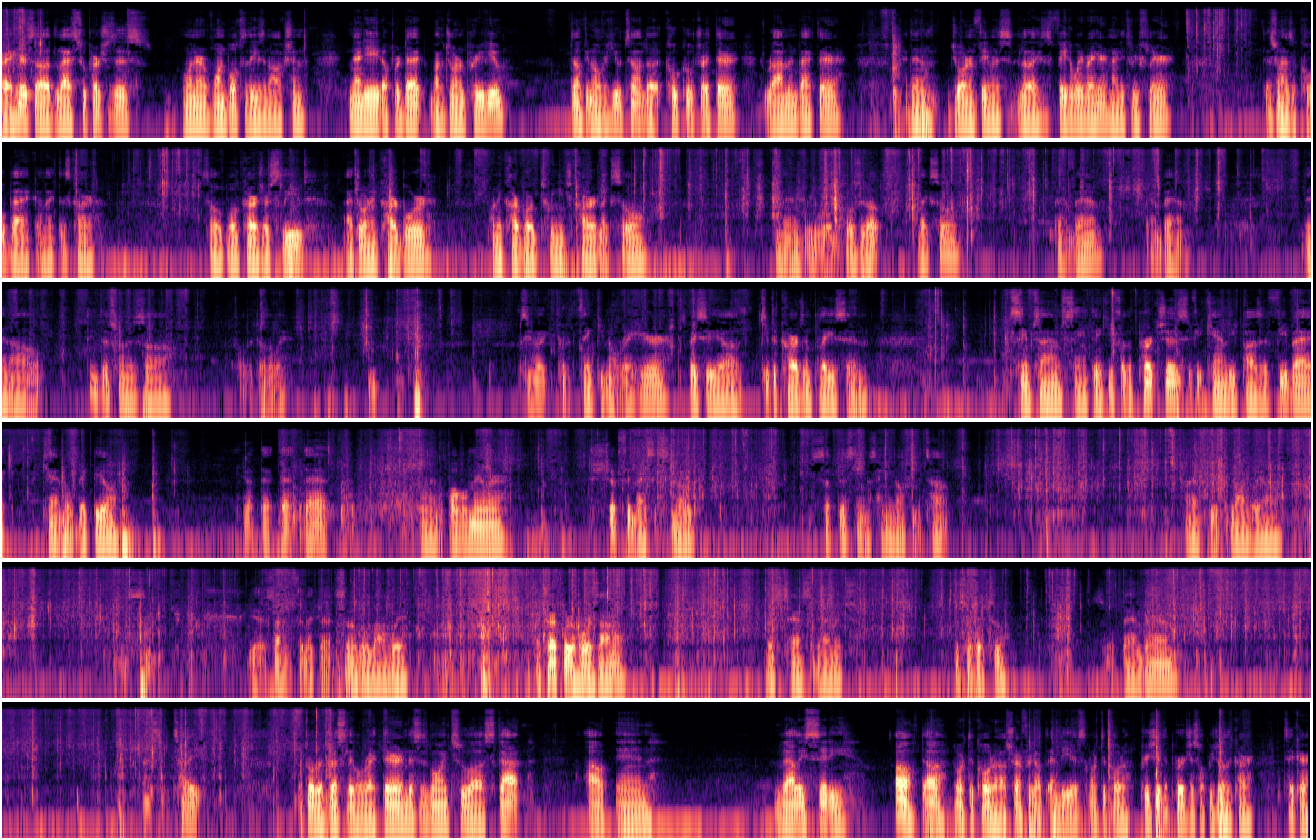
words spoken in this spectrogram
All right, here's uh, the last two purchases. Winner won both of these in auction. 98 Upper Deck, Mike Jordan Preview. Duncan over Utah, the Coco's right there. Rodman back there. And then Jordan famous, it looks like his fadeaway right here, 93 Fleer. This one has a cool back. I like this card. So both cards are sleeved. I throw it in cardboard. Putting cardboard between each card like so. And then we will close it up like so. Bam, bam, bam, bam. Then I'll, I think this one is uh, folded the other way. See if I can put a thank you note right here. It's basically uh, keep the cards in place and same time saying thank you for the purchase. If you can, leave positive feedback. You can't, no big deal. got that, that, that. Throw in a bubble mailer. Should fit nice and snug except this thing is hanging off the top. I have to do it the long way, huh? Yeah, it's not gonna fit like that. It's gonna go a long way. I try to put it horizontal. Less chance of damage. This will work too. So bam bam. Nice and tight. We'll throw the address label right there, and this is going to uh, Scott out in Valley City. Oh, uh, North Dakota. I was trying to figure out the ND is. North Dakota. Appreciate the purchase. Hope you enjoy the car. Take care.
